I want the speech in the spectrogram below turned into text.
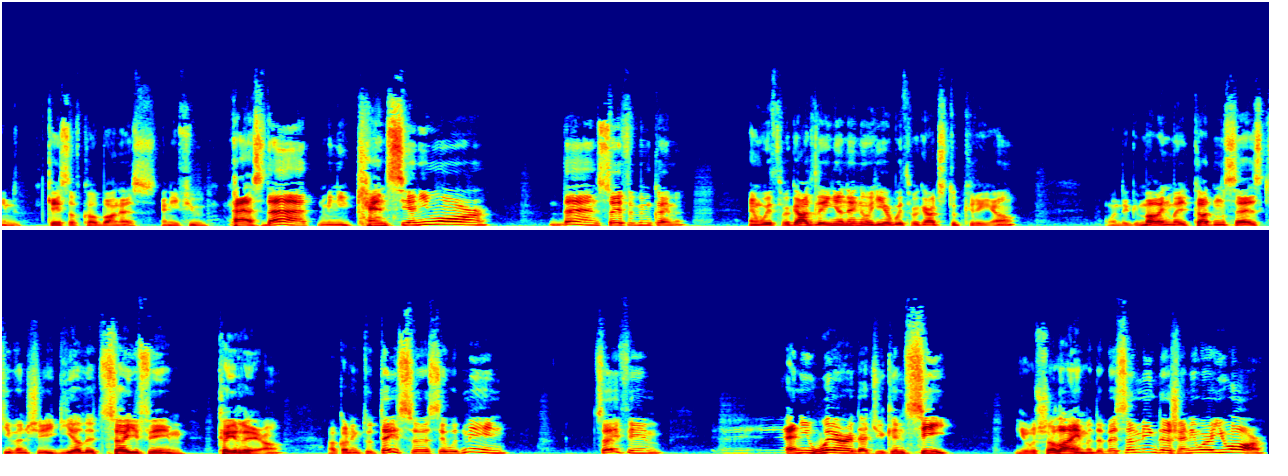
In case of Korbanes, and if you pass that, I mean you can't see anymore, then Sefer Bimkaimen. And with regards to Le'inyanenu here, with regards to Kriya, when the Gemara in Meir Cotton says Kivan Sheigia Letzoifim Kairea, according to Tesis, it would mean Tzoifim eh, anywhere that you can see Yerushalayim and the Beis anywhere you are,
